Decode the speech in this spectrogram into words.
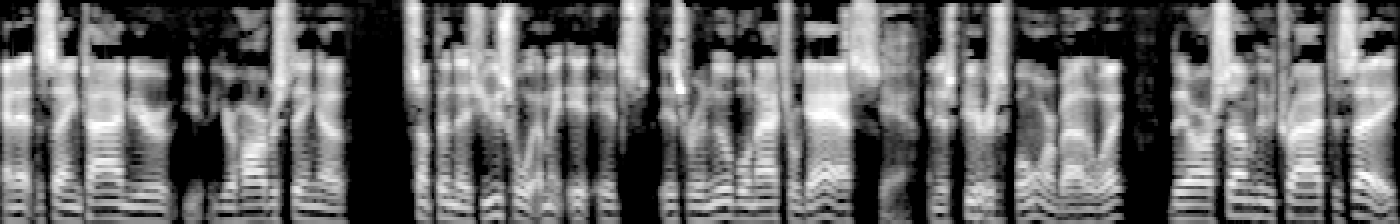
And at the same time, you're, you're harvesting a, something that's useful. I mean, it, it's, it's renewable natural gas yeah. in its purest form, by the way. There are some who try to say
